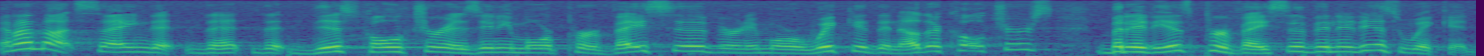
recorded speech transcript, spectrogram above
and I'm not saying that, that, that this culture is any more pervasive or any more wicked than other cultures, but it is pervasive and it is wicked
